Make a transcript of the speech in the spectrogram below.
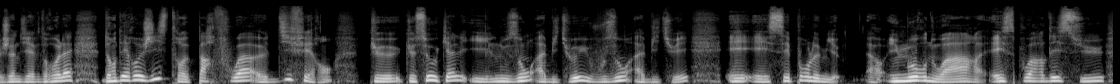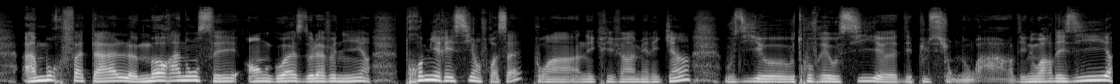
Geneviève Drolet dans des registres parfois différents que, ceux auxquels ils nous ont habitués, ils vous ont habitués et c'est pour le mieux. Alors, humour noir, espoir déçu, amour fatal, mort annoncée, angoisse de l'avenir. Premier récit en français pour un, écrivain américain. Vous y euh, trouverez aussi euh, des pulsions noires, des noirs désirs,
